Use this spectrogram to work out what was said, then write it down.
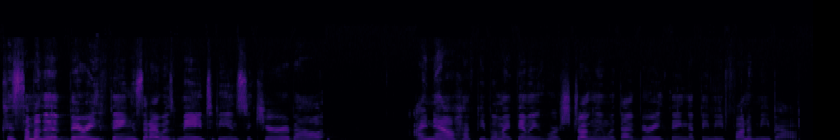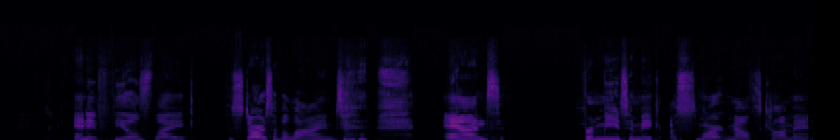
Because some of the very things that I was made to be insecure about, I now have people in my family who are struggling with that very thing that they made fun of me about. And it feels like the stars have aligned. and for me to make a smart mouthed comment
